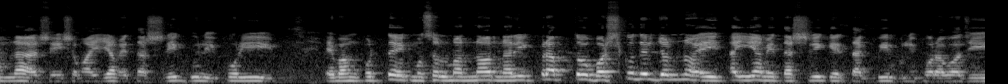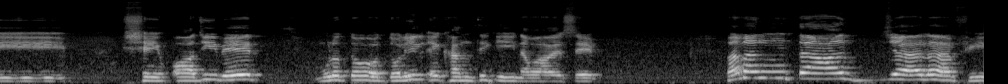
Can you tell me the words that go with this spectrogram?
আমরা সেই সময় ইয়ামে তাশরিকগুলি পড়ি এবং প্রত্যেক মুসলমান নর, নারী, প্রাপ্ত বয়স্কদের জন্য এই আইয়ামে তাশরিকের তাকবীরগুলি পড়া ওয়াজিব। সেই অজীবের মূলত দলিল এখান থেকেই নেওয়া হয়েছে فمن تعجل في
